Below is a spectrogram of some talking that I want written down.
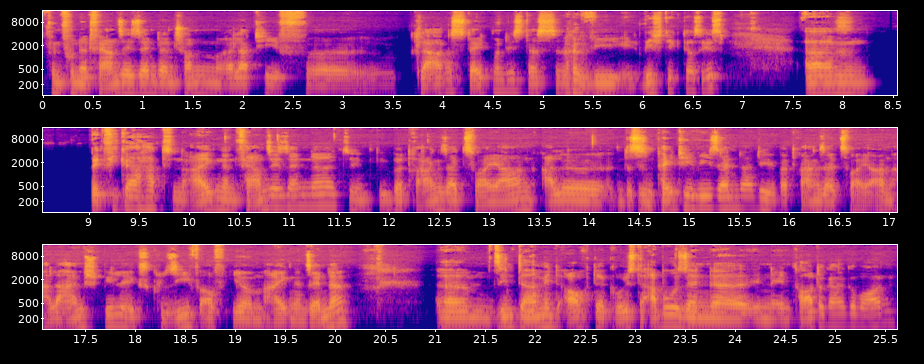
500 Fernsehsendern schon ein relativ äh, klares Statement ist, dass, äh, wie wichtig das ist. Ähm, Benfica hat einen eigenen Fernsehsender. Sie übertragen seit zwei Jahren alle, das ist ein Pay-TV-Sender, die übertragen seit zwei Jahren alle Heimspiele exklusiv auf ihrem eigenen Sender. Ähm, sind damit auch der größte Abosender in, in Portugal geworden,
